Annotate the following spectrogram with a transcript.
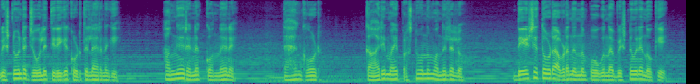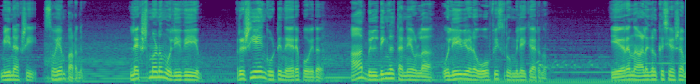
വിഷ്ണുവിന്റെ ജോലി തിരികെ കൊടുത്തില്ലായിരുന്നെങ്കിൽ അങ്ങേരെന്നെ കൊന്നേനെ. താങ്ക് ഗോഡ് കാര്യമായി പ്രശ്നമൊന്നും വന്നില്ലല്ലോ. ദേഷ്യത്തോടെ അവിടെ നിന്നും പോകുന്ന വിഷ്ണുവിനെ നോക്കി മീനാക്ഷി സ്വയം പറഞ്ഞു ലക്ഷ്മണും ഒലീവിയയും ഋഷിയെയും കൂട്ടി നേരെ പോയത് ആ ബിൽഡിങ്ങിൽ തന്നെയുള്ള ഒലീവിയയുടെ ഓഫീസ് റൂമിലേക്കായിരുന്നു. ഏറെ നാളുകൾക്ക് ശേഷം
